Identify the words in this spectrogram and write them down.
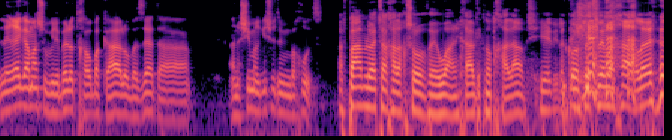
לרגע משהו בלבל אותך או בקהל או בזה, אתה... אנשים ירגישו את זה מבחוץ. אף פעם לא יצא לך לחשוב, אה, וואי, אני חייב לקנות חלב, שיהיה לי לקופץ למחר, לא יודע.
